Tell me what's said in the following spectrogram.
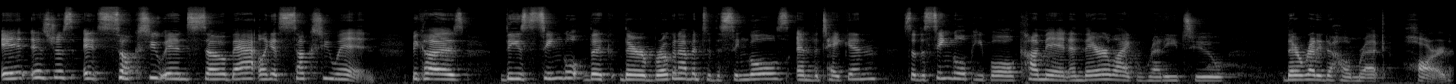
it is just it sucks you in so bad. Like it sucks you in because these single the they're broken up into the singles and the taken. So the single people come in and they're like ready to they're ready to home wreck hard.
